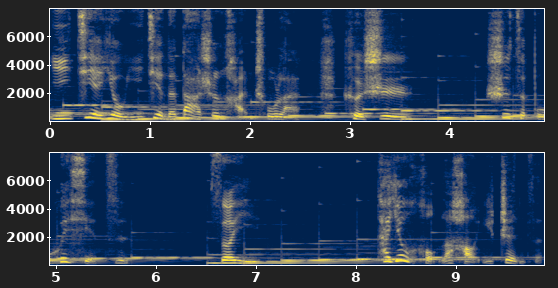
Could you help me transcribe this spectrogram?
一件又一件的大声喊出来。可是，狮子不会写字，所以。他又吼了好一阵子。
